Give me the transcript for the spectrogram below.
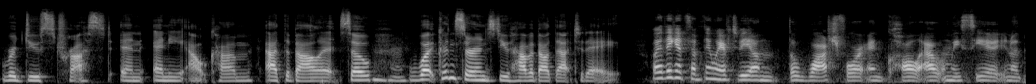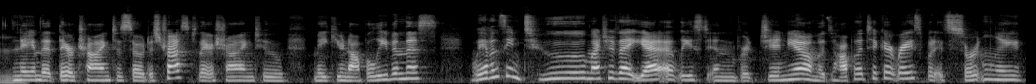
reduce trust in any outcome at the ballot. So, mm-hmm. what concerns do you have about that today? Well, I think it's something we have to be on the watch for and call out when we see it. You know, mm. name that they're trying to sow distrust. They're trying to make you not believe in this. We haven't seen too much of that yet, at least in Virginia on the top of the ticket race, but it's certainly,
